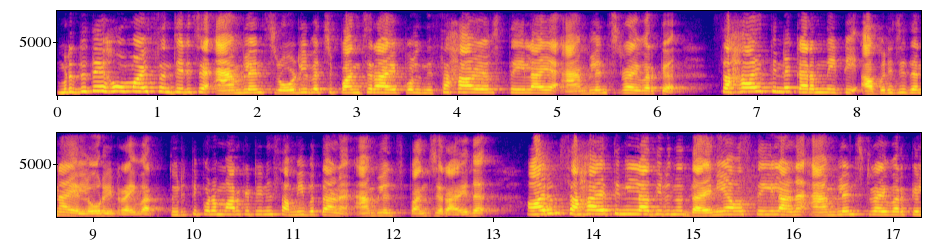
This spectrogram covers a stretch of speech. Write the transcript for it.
മൃതദേഹവുമായി സഞ്ചരിച്ച ആംബുലൻസ് റോഡിൽ വെച്ച് പഞ്ചറായപ്പോൾ നിസ്സഹായാവസ്ഥയിലായ ആംബുലൻസ് ഡ്രൈവർക്ക് സഹായത്തിന്റെ കരം നീട്ടി അപരിചിതനായ ലോറി ഡ്രൈവർ. തുരുത്തിപ്പുറം മാർക്കറ്റിന് സമീപത്താണ് ആംബുലൻസ് പഞ്ചറായത്. ആരും സഹായത്തിനില്ലാതിരുന്ന ദയനീയാവസ്ഥയിലാണ് ആംബുലൻസ് ഡ്രൈവർക്ക്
